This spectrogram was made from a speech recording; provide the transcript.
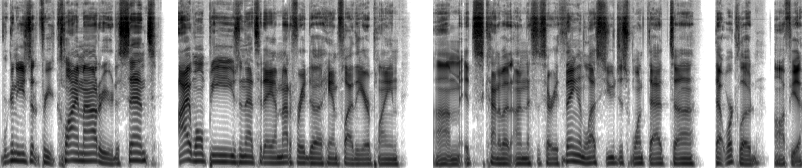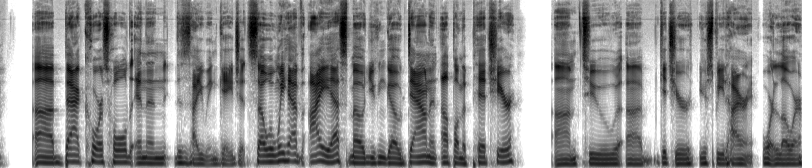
we're going to use it for your climb out or your descent. I won't be using that today. I'm not afraid to hand fly the airplane. Um, it's kind of an unnecessary thing unless you just want that, uh, that workload off you. Uh, back course hold, and then this is how you engage it. So when we have IAS mode, you can go down and up on the pitch here um, to uh, get your, your speed higher or lower.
